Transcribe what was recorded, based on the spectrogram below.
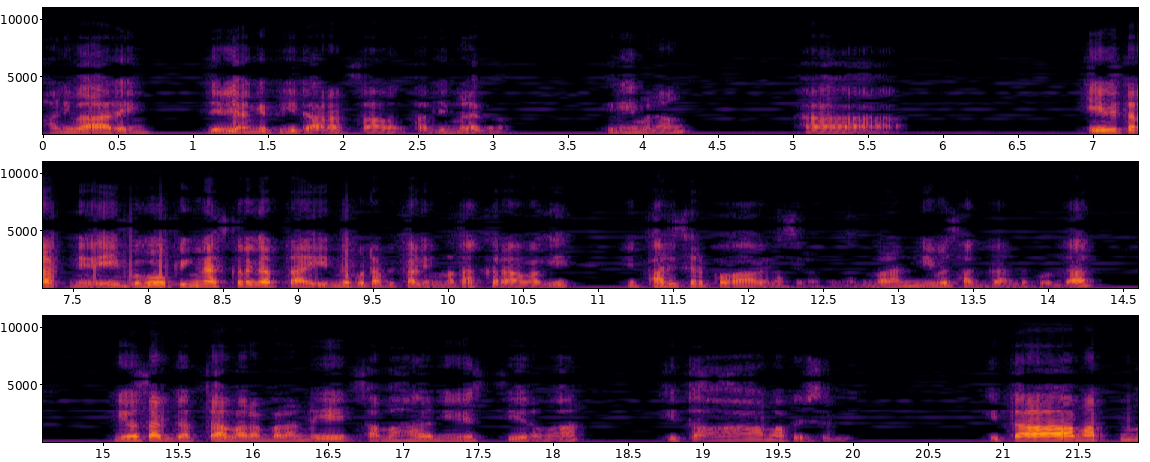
අනිවාර්යෙන් දෙවියන්ගේ පිහිට ආරක්ෂාව තදින්ම ලැබෙනවා. ඉතින් එහෙමනම් ඒ විතරක් නෙවෙයි බොහෝ පින් රැස් කරගත්ත අය ඉන්නකොට අපි කලින් මතක් කරා වගේ මේ පරිසර පවා වෙනස් වෙනවා. බලන්න නිවසක් ගන්න පොඩ්ඩක්. නිවසක් ගත්තාම අරන් බලන්න ඒ සමහර නිවෙස් තියෙනවා ඊටාම අපිරිසුදුයි. ඊටාමත්ම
